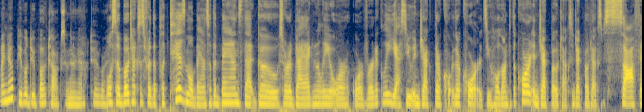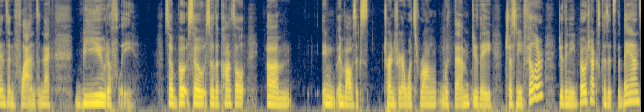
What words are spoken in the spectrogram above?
I know people do Botox in their neck too, right? Well, so Botox is for the platysmal bands, so the bands that go sort of diagonally or or vertically. Yes, you inject their cor- their cords. You hold onto the cord, inject Botox. Inject Botox softens and flattens the neck beautifully. So bo- so so the consult um, in- involves ex- trying to figure out what's wrong with them. Do they just need filler? Do they need Botox because it's the bands?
